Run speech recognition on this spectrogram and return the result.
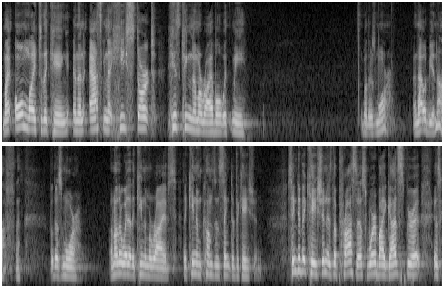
my own life to the king and then asking that he start his kingdom arrival with me. But there's more, and that would be enough. but there's more. Another way that the kingdom arrives the kingdom comes in sanctification. Sanctification is the process whereby God's Spirit is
